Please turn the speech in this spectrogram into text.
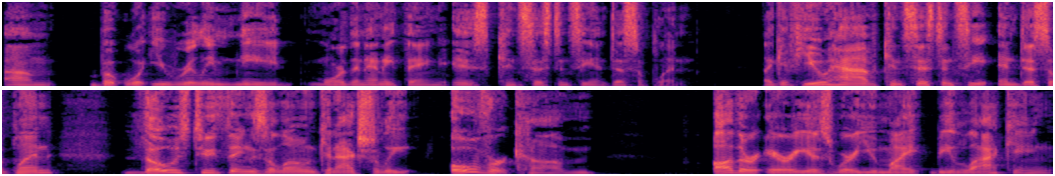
Um, but what you really need more than anything is consistency and discipline. Like if you have consistency and discipline, those two things alone can actually overcome other areas where you might be lacking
